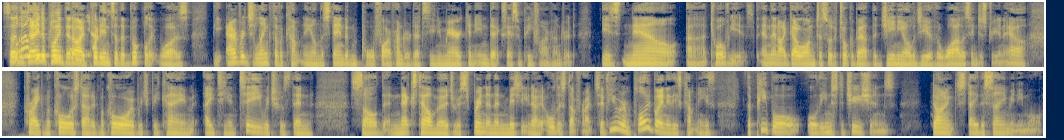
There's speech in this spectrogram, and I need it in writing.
So loyalty the data point people, that I yes. put into the booklet was the average length of a company on the Standard & Poor 500, that's the American index S&P 500, is now uh, 12 years. And then I go on to sort of talk about the genealogy of the wireless industry and how Craig McCaw started McCaw, which became AT and T, which was then sold, and Nextel merged with Sprint, and then you know all this stuff, right? So if you were employed by any of these companies, the people or the institutions don't stay the same anymore,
